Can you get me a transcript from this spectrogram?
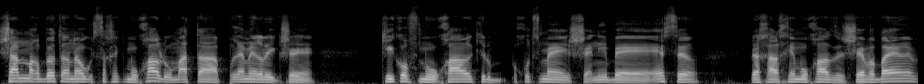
שם הרבה יותר נהוג לשחק מאוחר, לעומת הפרמייר ליג, שקיק אוף מאוחר, כאילו, חוץ משני ב-10, בדרך כלל הכי מאוחר זה 7 בערב.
